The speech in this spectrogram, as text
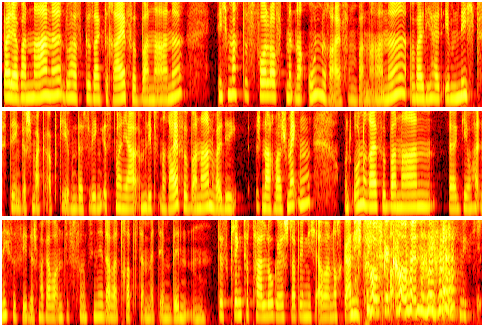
Bei der Banane, du hast gesagt reife Banane. Ich mache das voll oft mit einer unreifen Banane, weil die halt eben nicht den Geschmack abgeben. Deswegen isst man ja am liebsten reife Bananen, weil die nach was schmecken. Und unreife Bananen äh, geben halt nicht so viel Geschmack, aber und das funktioniert aber trotzdem mit dem Binden. Das klingt total logisch, da bin ich aber noch gar nicht drauf gekommen. ich auch nicht.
